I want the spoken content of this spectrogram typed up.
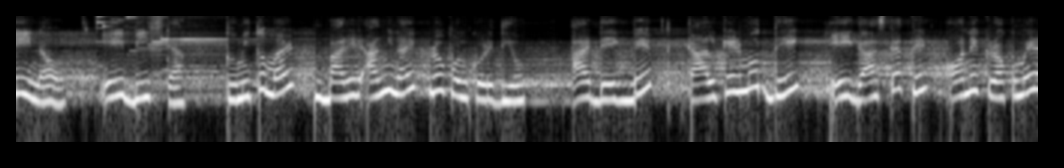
এই নাও, এই বীজটা তুমি তোমার বাড়ির আঙিনায় রোপণ করে দিও। আর দেখবে, কালকের মধ্যেই এই গাছটাতে অনেক রকমের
